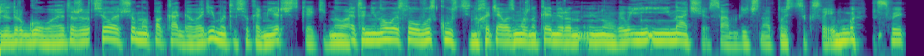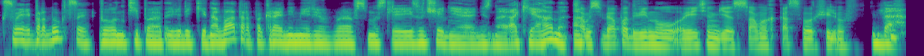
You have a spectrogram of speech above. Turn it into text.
Для другого? Это же все, о чем мы пока говорим, это все коммерческое кино. Это не новое слово в искусстве. Ну, хотя, возможно, Кэмерон ну, и, и иначе сам лично относится к, своему, своей, к своей продукции. Он, типа, великий новатор, по крайней мере, в, в смысле изучения, не знаю, океана. Сам себя подвинул в рейтинге самых кассовых фильмов. Да.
